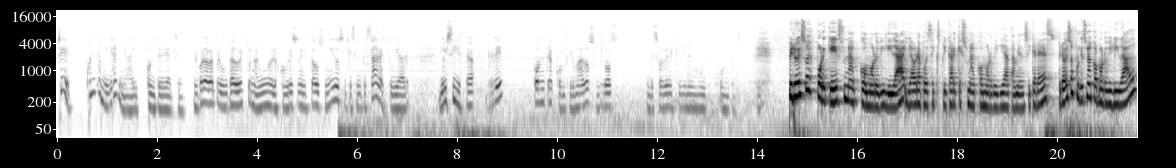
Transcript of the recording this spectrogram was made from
che, ¿cuánta migraña hay con TDAH? Me acuerdo de haber preguntado esto en alguno de los congresos en Estados Unidos y que se empezara a estudiar, y hoy sí está re contra confirmado, son dos desórdenes que vienen muy juntos. Pero eso es porque es una comorbilidad, y ahora puedes explicar qué es una comorbilidad también si querés, pero eso es porque es una comorbilidad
